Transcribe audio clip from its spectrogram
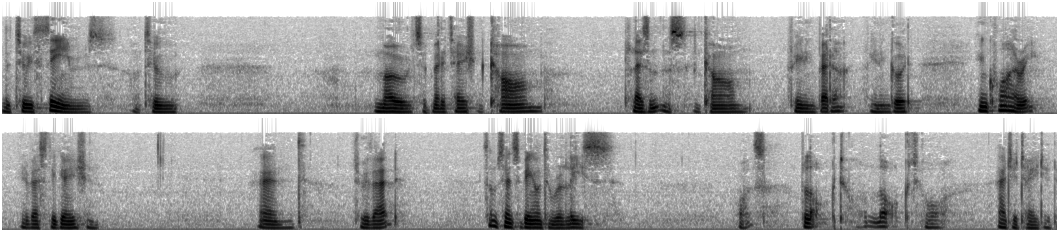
the two themes, or two modes of meditation, calm, pleasantness and calm, feeling better, feeling good, inquiry, investigation, and through that some sense of being able to release what's blocked or locked or agitated.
